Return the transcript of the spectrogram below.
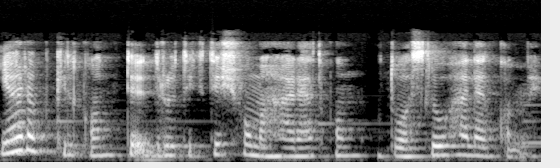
يا رب كلكم تقدروا تكتشفوا مهاراتكم وتوصلوها للقمة.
